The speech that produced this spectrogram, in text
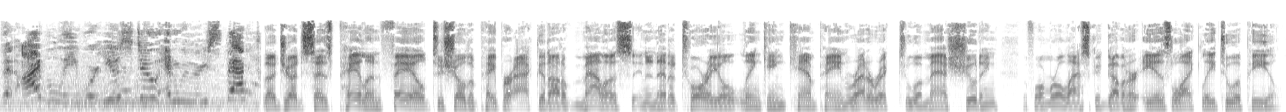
that I believe we're used to and we respect. The judge says Palin failed to show the paper acted out of malice in an editorial linking campaign rhetoric to a mass shooting. The former Alaska governor is likely to appeal.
